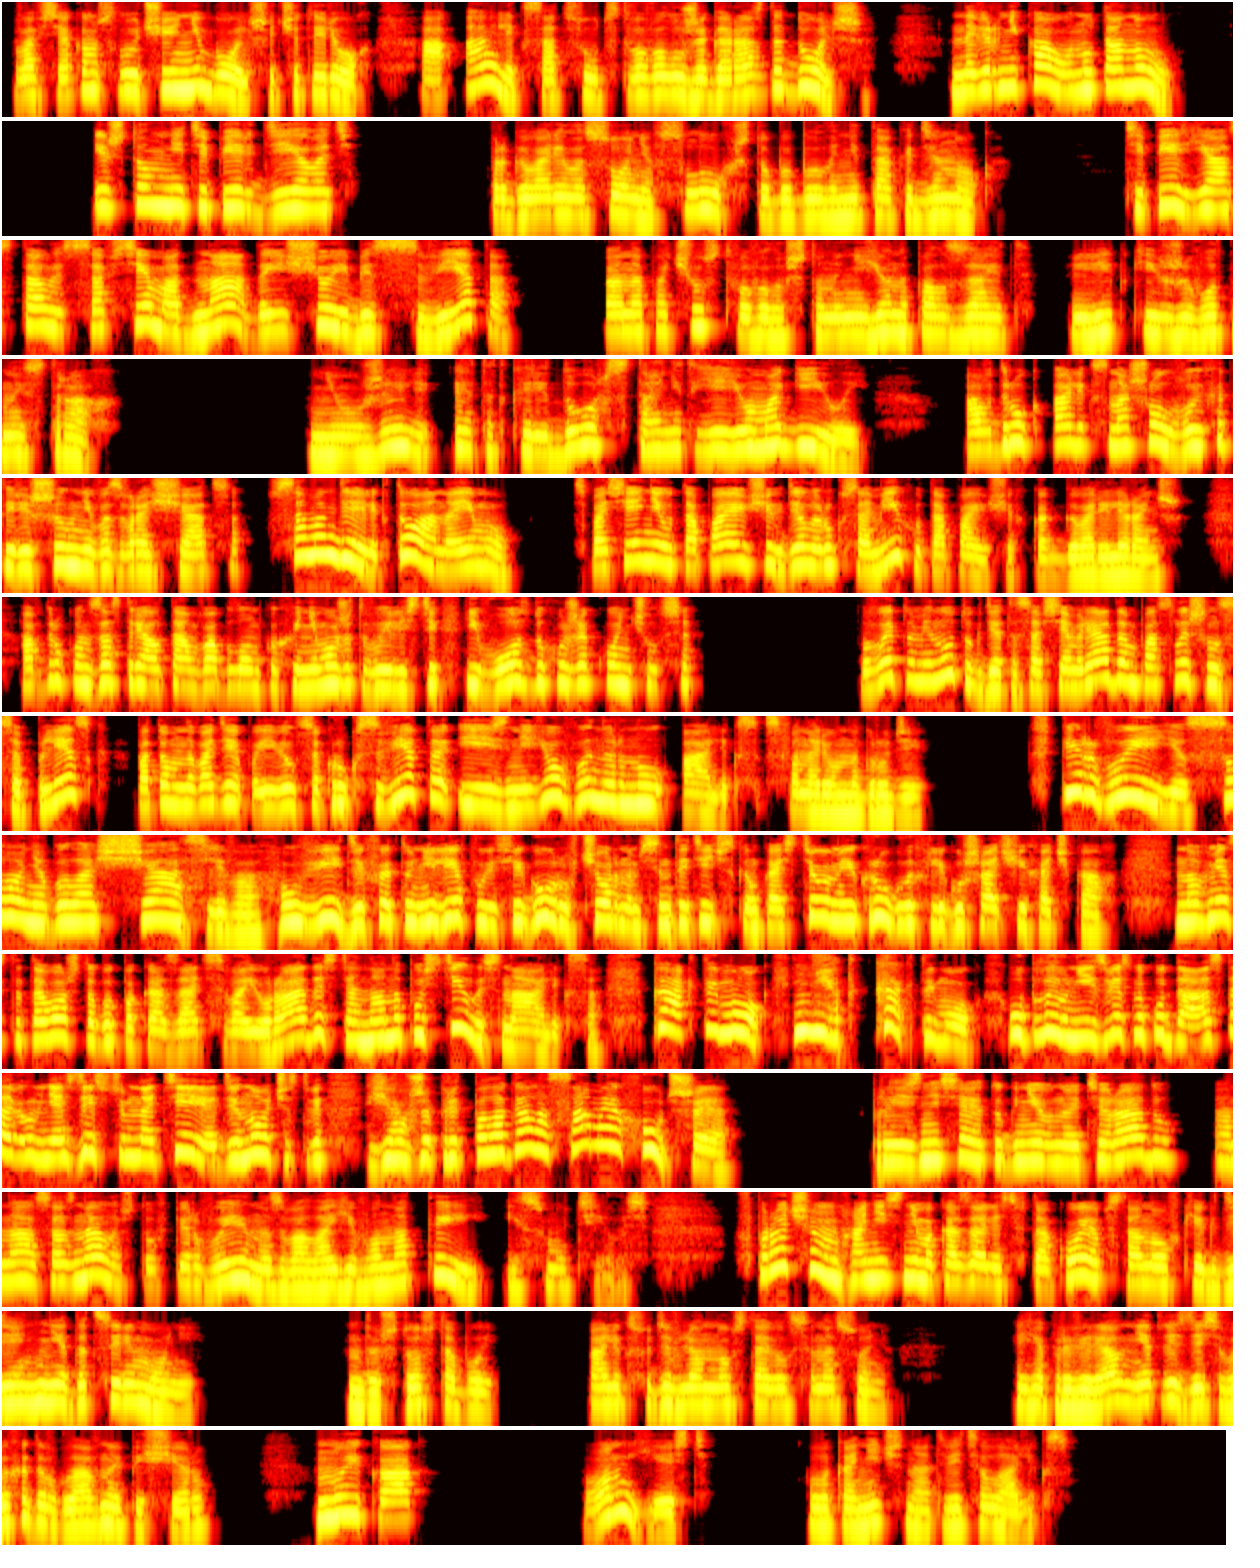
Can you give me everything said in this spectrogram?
Во всяком случае, не больше четырех, а Алекс отсутствовал уже гораздо дольше. Наверняка он утонул. «И что мне теперь делать?» — проговорила Соня вслух, чтобы было не так одиноко. Теперь я осталась совсем одна, да еще и без света. Она почувствовала, что на нее наползает липкий животный страх. Неужели этот коридор станет ее могилой? А вдруг Алекс нашел выход и решил не возвращаться? В самом деле, кто она ему? Спасение утопающих — дело рук самих утопающих, как говорили раньше. А вдруг он застрял там в обломках и не может вылезти, и воздух уже кончился? В эту минуту где-то совсем рядом послышался плеск, потом на воде появился круг света, и из нее вынырнул Алекс с фонарем на груди. Впервые Соня была счастлива, увидев эту нелепую фигуру в черном синтетическом костюме и круглых лягушачьих очках. Но вместо того, чтобы показать свою радость, она напустилась на Алекса. «Как ты мог? Нет, как ты мог? Уплыл неизвестно куда, оставил меня здесь в темноте и одиночестве. Я уже предполагала самое худшее». Произнеся эту гневную тираду, она осознала, что впервые назвала его на «ты» и смутилась. Впрочем, они с ним оказались в такой обстановке, где не до церемоний. «Да что с тобой?» Алекс удивленно уставился на Соню. «Я проверял, нет ли здесь выхода в главную пещеру». «Ну и как?» «Он есть», — лаконично ответил Алекс.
